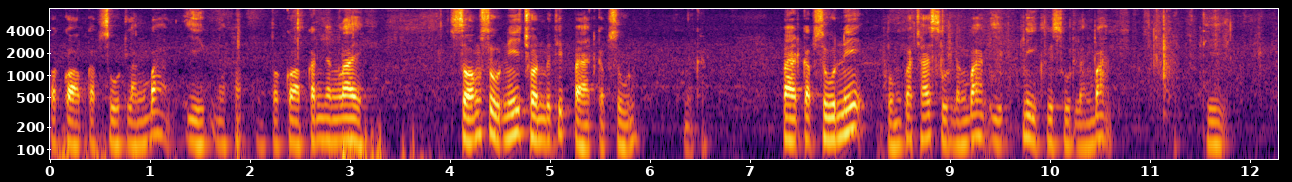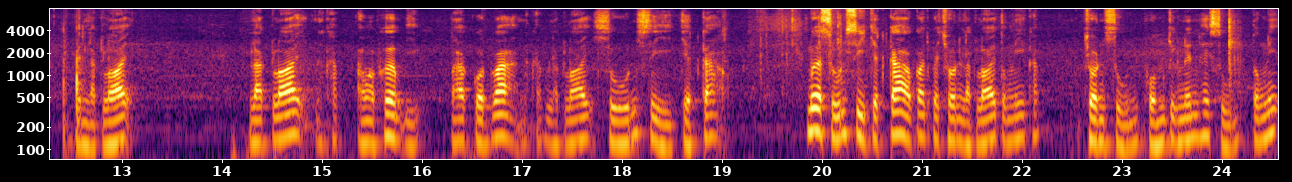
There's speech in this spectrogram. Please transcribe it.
ประกอบกับสูตรหลังบ้านอีกนะครับ ประกอบกันอย่างไร 2 สูตรนี้ชนไปที่ 8 กับ0นะครับ8กับ 0 นี้ผมก็ใช้สูตรหลังบ้านอีกนี่คือสูตรหลังบ้าน ที่เป็นหลักร้อย หลักร้อยนะครับเอามาเพิ่มอีกปรากฏว่านะครับหลักร้อย 0479 เมื่อ 0479 ก็จะไปชนหลักร้อยตรงนี้ครับชน 0 ผมจึงเน้นให้ 0 ตรงนี้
